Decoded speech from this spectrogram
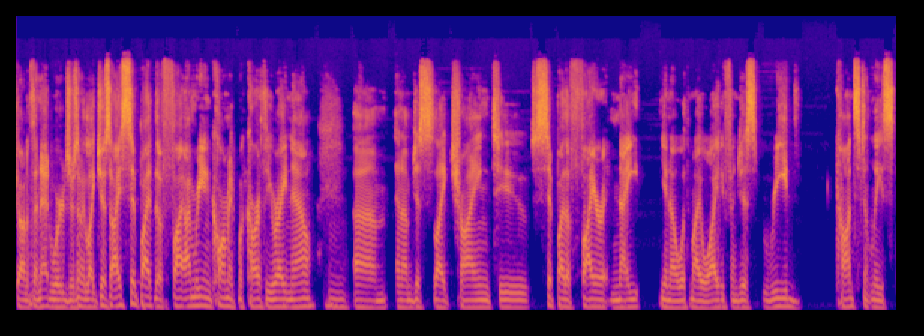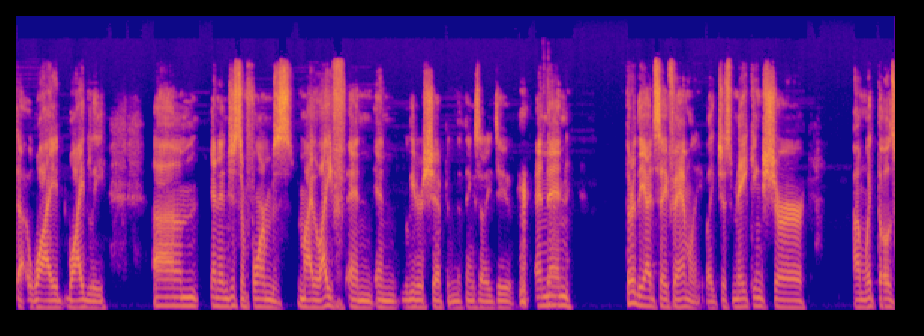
Jonathan Edwards or something like. Just I sit by the fire. I'm reading Cormac McCarthy right now, Mm. um, and I'm just like trying to sit by the fire at night, you know, with my wife and just read constantly, stu- wide, widely, um, and it just informs my life and and leadership and the things that I do. And then, thirdly, I'd say family, like just making sure I'm with those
